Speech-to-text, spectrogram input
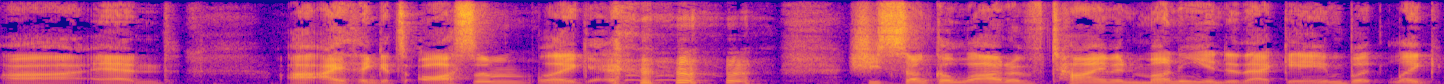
Uh, and I I think it's awesome. Like she sunk a lot of time and money into that game, but like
